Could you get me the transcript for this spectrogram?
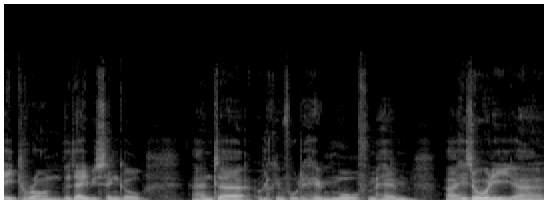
Acheron, the debut single, and uh, looking forward to hearing more from him. Uh, he's already uh,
